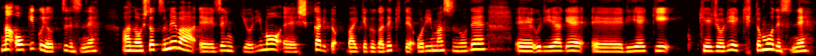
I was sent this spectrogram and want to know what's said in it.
まあ、大きく4つですね。あの、1つ目は、え、前期よりも、え、しっかりと売却ができておりますので、えー、売上、え、利益、経常利益ともですね、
